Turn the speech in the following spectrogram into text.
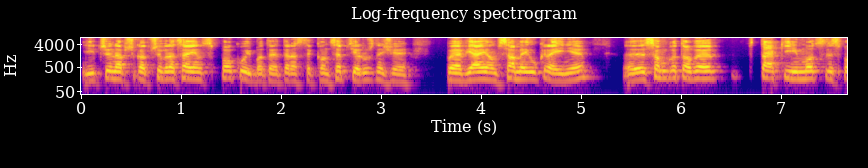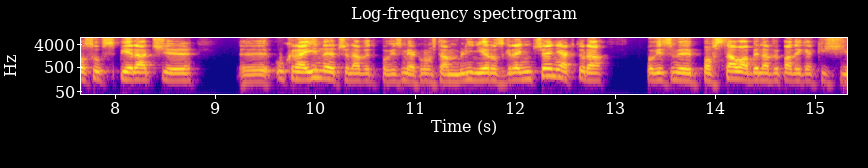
i czy na przykład przywracając spokój, bo te, teraz te koncepcje różne się pojawiają w samej Ukrainie, są gotowe w taki mocny sposób wspierać Ukrainę, czy nawet powiedzmy jakąś tam linię rozgraniczenia, która powiedzmy powstałaby na wypadek jakichś e,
